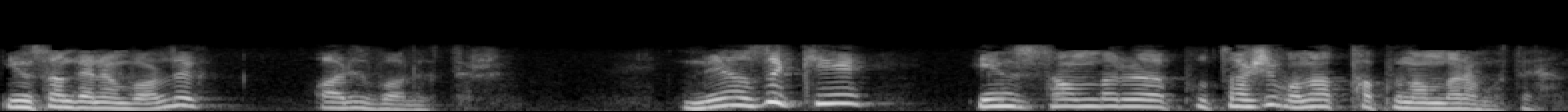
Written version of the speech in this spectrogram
İnsan denen varlık aciz varlıktır. Ne yazık ki insanları putaşıp ona tapınanlara muhtemelen.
